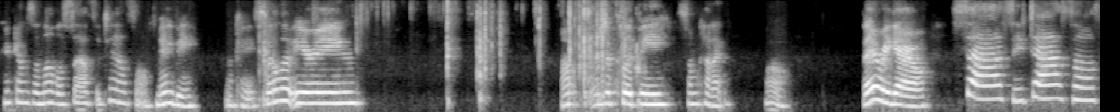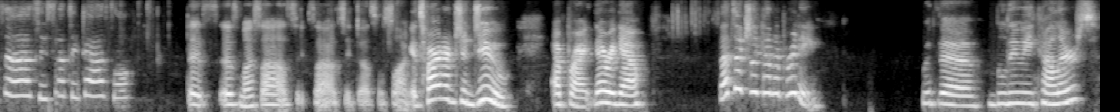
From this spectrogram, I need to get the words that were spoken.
Here comes another sassy tassel. Maybe. Okay, solo earring. Oh, there's a clippy. Some kind of Oh, there we go. Sassy tassel, sassy, sassy tassel. This is my sassy, sassy tassel song. It's harder to do upright. There we go. That's actually kind of pretty with the bluey colors.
